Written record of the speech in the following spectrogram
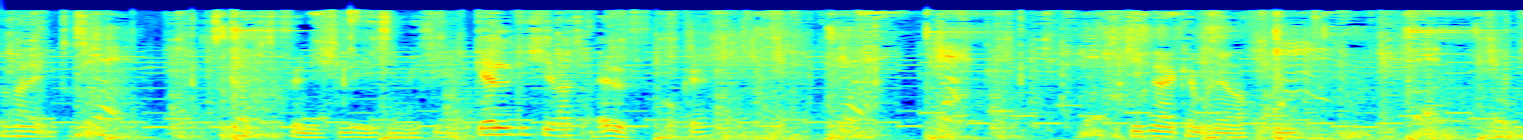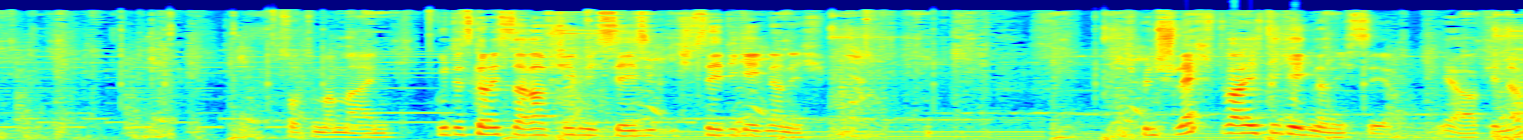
Das ist eine interessant. Jetzt kann ich dafür nicht lesen, wie viel Geld ich jeweils. Elf, okay. Gegner erkennt man ja noch gut. Sollte man meinen. Gut, jetzt kann ich es darauf schieben, ich sehe ich sehe die Gegner nicht. Ich bin schlecht, weil ich die Gegner nicht sehe. Ja, Kinder.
